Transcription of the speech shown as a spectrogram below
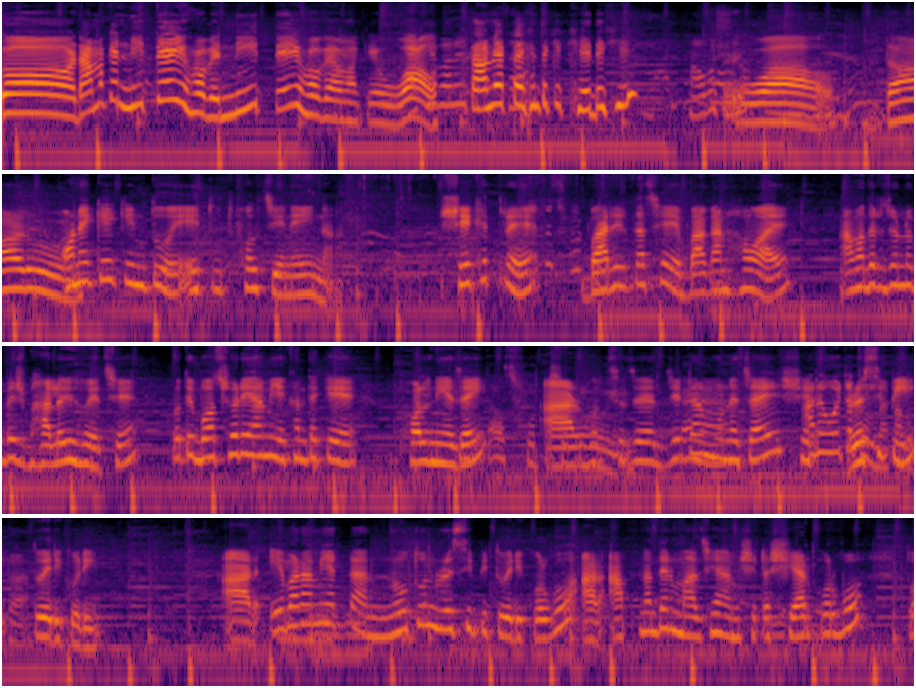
গড আমাকে নিতেই হবে নিতেই হবে আমাকে ওয়াও। তা আমি একটা এখান থেকে খেয়ে দেখি। ওয়াও দারুণ। অনেকেই কিন্তু এই তুৎফল চেনেই না। সেক্ষেত্রে বাড়ির কাছে বাগান হওয়ায় আমাদের জন্য বেশ ভালোই হয়েছে। প্রতি বছরই আমি এখান থেকে ফল নিয়ে যাই। আর হচ্ছে যে যেটা মনে চাই সে আরে ওইটা রেসিপি তৈরি করি। আর এবার আমি একটা নতুন রেসিপি তৈরি করব আর আপনাদের মাঝে আমি সেটা শেয়ার করব। তো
